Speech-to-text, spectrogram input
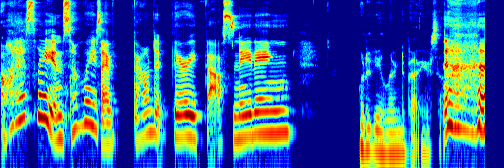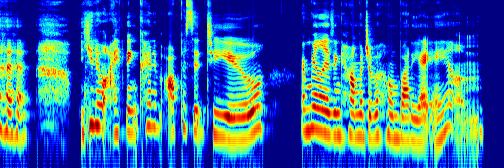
Honestly, in some ways, I've found it very fascinating. What have you learned about yourself? you know, I think kind of opposite to you. I'm realizing how much of a homebody I am.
